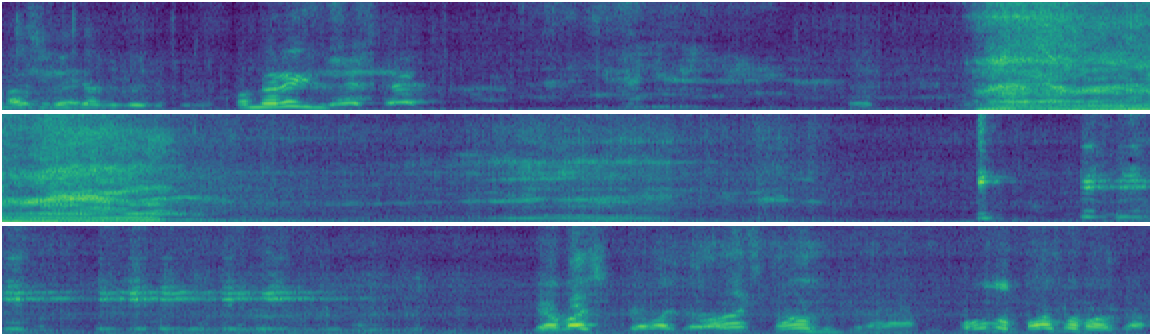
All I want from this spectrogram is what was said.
Hadi şuraya gel. Oğlum nereye gidiyorsun? Yavaş yavaş yavaş. Yavaş kaldım ya. Oğlum fazla fazla.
